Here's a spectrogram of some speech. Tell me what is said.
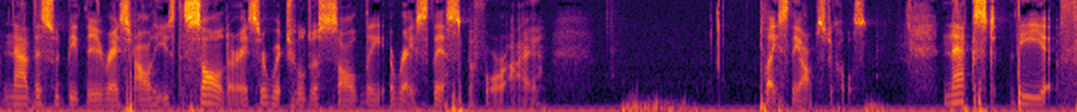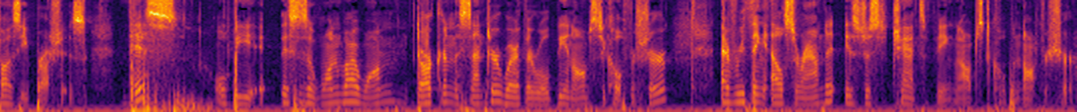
Now this would be the eraser. I'll use the solid eraser, which will just solidly erase this before I place the obstacles. Next, the fuzzy brushes. This will be, this is a one by one, darker in the center where there will be an obstacle for sure. Everything else around it is just a chance of being an obstacle, but not for sure.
